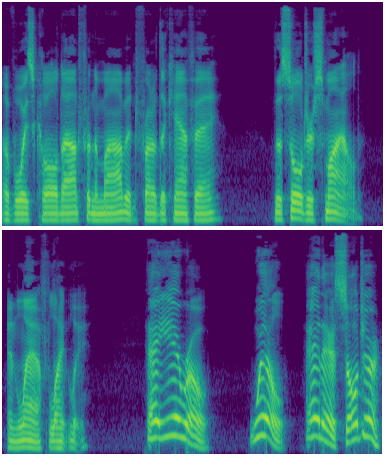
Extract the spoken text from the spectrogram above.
A voice called out from the mob in front of the cafe. The soldier smiled and laughed lightly. Hey, hero! Will! Hey there, soldier!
